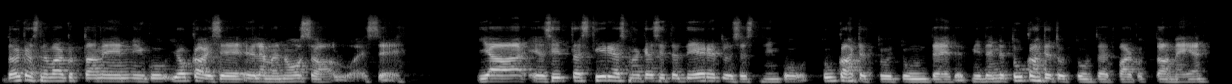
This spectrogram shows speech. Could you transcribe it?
Mutta oikeastaan ne vaikuttaa meidän niin kuin jokaiseen elämän osa-alueeseen. Ja, ja sitten tässä kirjassa me käsiteltiin erityisesti niin kuin tukahdettuja tunteita, että miten ne tukahdetut tunteet vaikuttaa meidän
